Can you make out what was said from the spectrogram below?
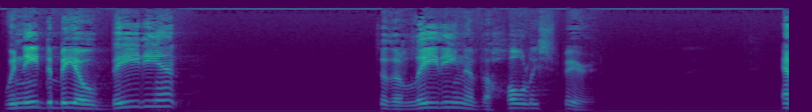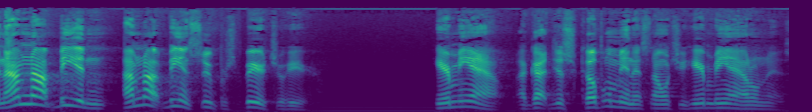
We need to be obedient to the leading of the Holy Spirit. And I'm not being I'm not being super spiritual here. Hear me out. I got just a couple minutes and I want you to hear me out on this.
